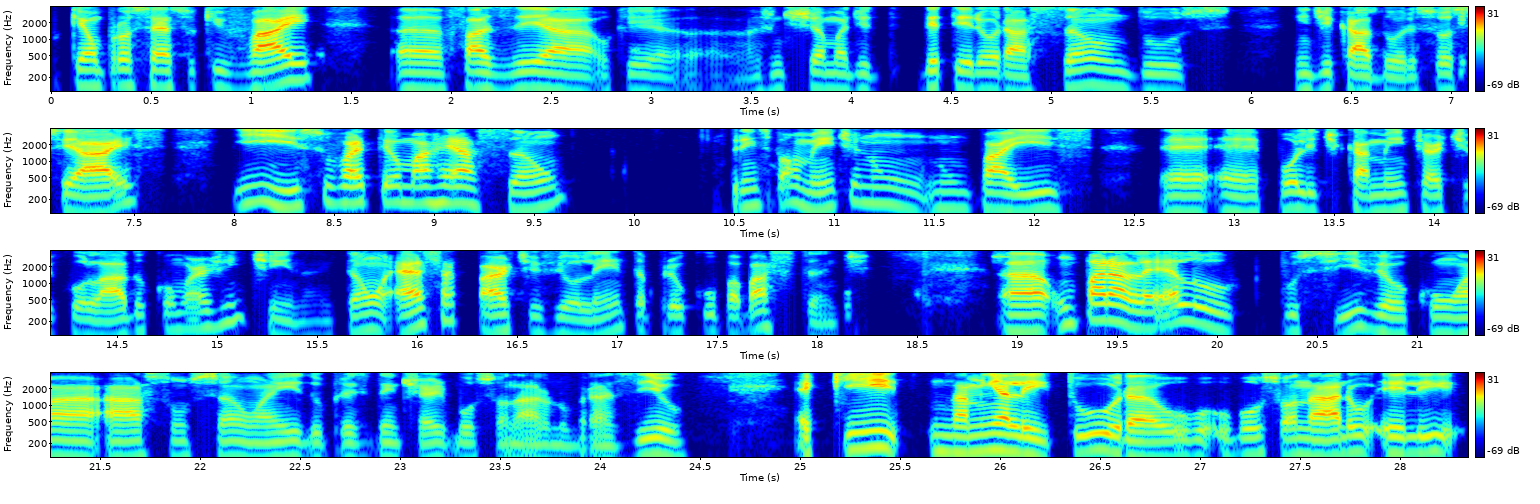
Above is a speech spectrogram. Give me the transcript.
porque é um processo que vai uh, fazer a, o que a gente chama de deterioração dos indicadores sociais, e isso vai ter uma reação, principalmente num, num país é, é, politicamente articulado como a Argentina. Então, essa parte violenta preocupa bastante. Uh, um paralelo possível com a, a, assunção aí do presidente Jair Bolsonaro no Brasil é que, na minha leitura, o, o Bolsonaro ele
